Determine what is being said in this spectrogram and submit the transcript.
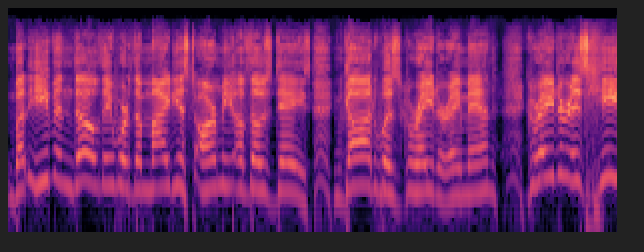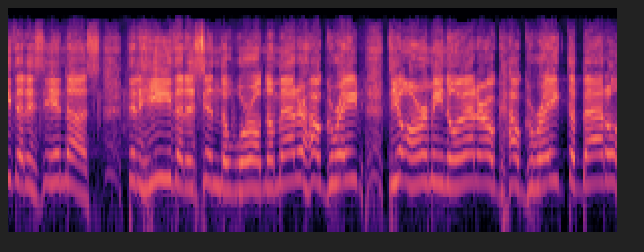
But even though they were the mightiest army of those days, God was greater. Amen. Greater is He that is in us than He that is in the world. No matter how great the army, no matter how great the battle,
